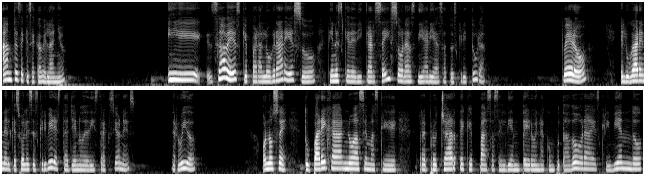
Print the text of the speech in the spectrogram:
antes de que se acabe el año, y sabes que para lograr eso tienes que dedicar seis horas diarias a tu escritura, pero el lugar en el que sueles escribir está lleno de distracciones, de ruido, o no sé, tu pareja no hace más que reprocharte que pasas el día entero en la computadora escribiendo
